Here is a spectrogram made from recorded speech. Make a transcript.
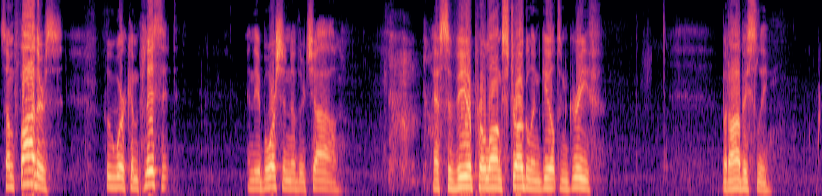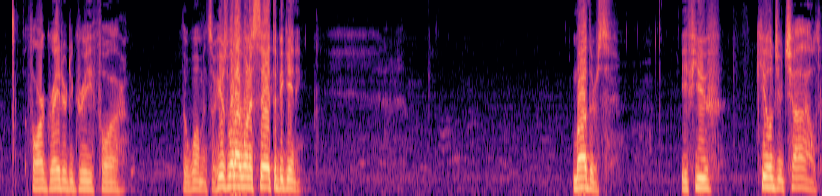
some fathers who were complicit in the abortion of their child, have severe prolonged struggle and guilt and grief, but obviously far greater degree for the woman. So here's what I want to say at the beginning Mothers, if you've killed your child,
